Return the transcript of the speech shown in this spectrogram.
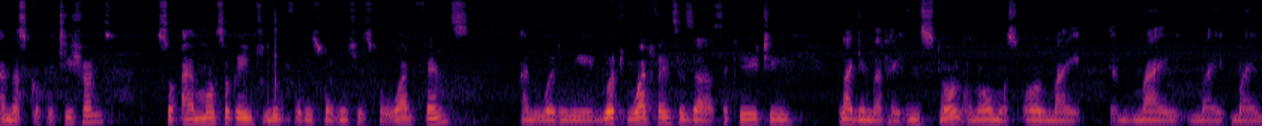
underscore petitions. So I'm also going to look for this one which is for WordFence and when we go to WordFence is a security plugin that I install on almost all my my my my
